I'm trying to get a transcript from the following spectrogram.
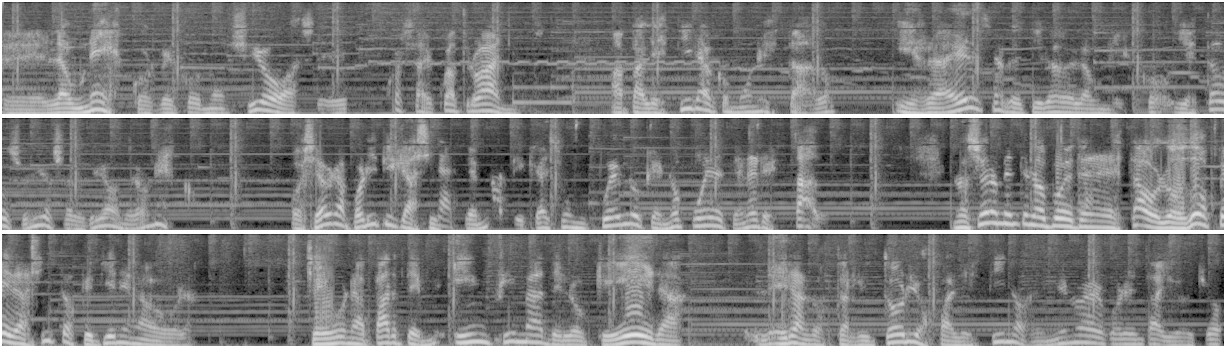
eh, la UNESCO reconoció hace cosa de cuatro años a Palestina como un Estado, Israel se retiró de la UNESCO y Estados Unidos se retiró de la UNESCO. O sea, una política sistemática, es un pueblo que no puede tener Estado. No solamente no puede tener Estado, los dos pedacitos que tienen ahora, que es una parte ínfima de lo que era eran los territorios palestinos en 1948,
